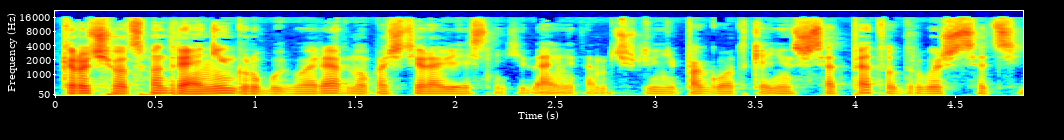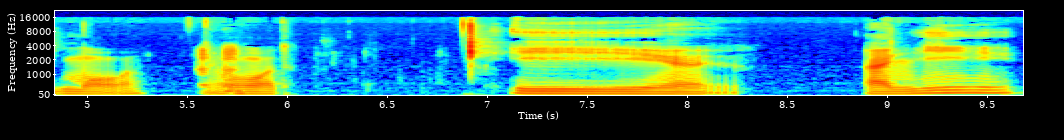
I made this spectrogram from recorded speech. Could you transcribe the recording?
Короче, вот смотри, они, грубо говоря, ну, почти ровесники, да, они там чуть ли не погодки. Один 65-го, другой 67-го. Uh-huh. Вот. И они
